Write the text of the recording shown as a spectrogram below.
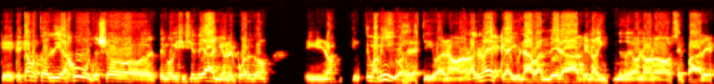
estamos todo el día juntos. Yo tengo 17 años en el puerto y no, tengo amigos de la estiva. No, no, no es que hay una bandera que nos, no, nos separe.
